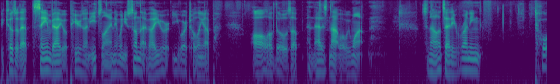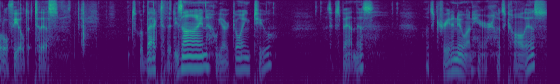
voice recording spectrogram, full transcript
Because of that, the same value appears on each line, and when you sum that value, you are totaling up all of those up, and that is not what we want. So now let's add a running total field to this. Let's go back to the design. We are going to, let's expand this. Let's create a new one here. Let's call this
